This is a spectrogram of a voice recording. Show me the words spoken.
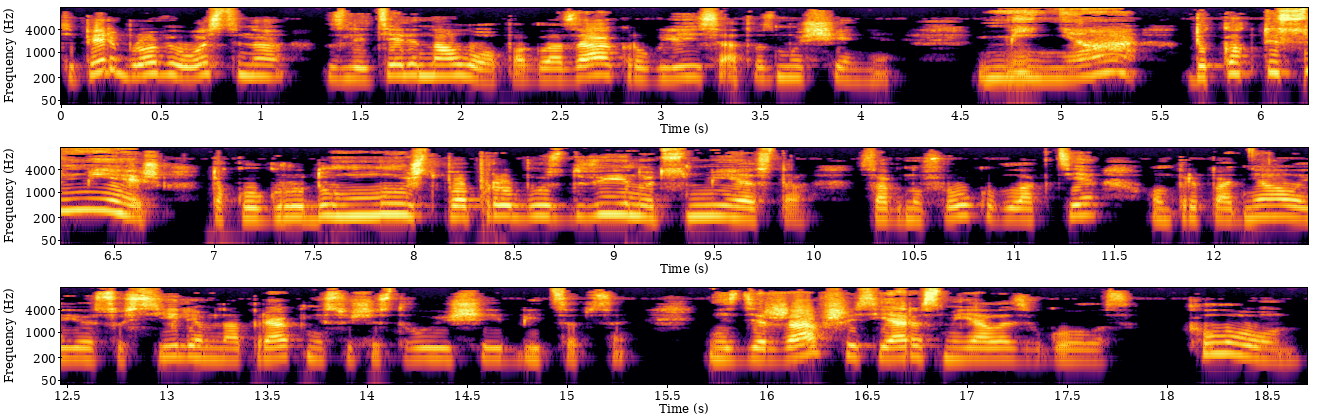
Теперь брови Остина взлетели на лоб, а глаза округлились от возмущения. «Меня? Да как ты смеешь? Такую груду мышц попробуй сдвинуть с места!» Согнув руку в локте, он приподнял ее с усилием напряг несуществующие бицепсы. Не сдержавшись, я рассмеялась в голос. «Клоун!»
